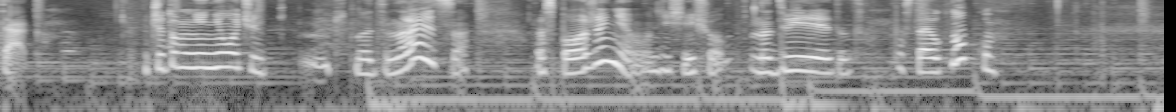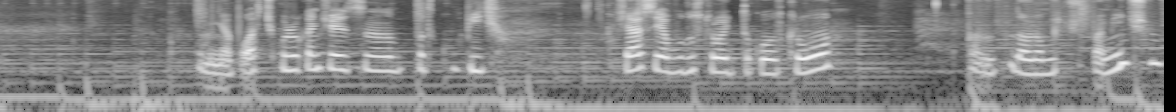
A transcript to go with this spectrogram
Так. Что-то мне не очень это нравится. Расположение. Вот здесь я еще на двери этот поставил кнопку. У меня пластик уже кончается, надо подкупить. Сейчас я буду строить такое вот крыло. Оно должно быть чуть поменьше.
